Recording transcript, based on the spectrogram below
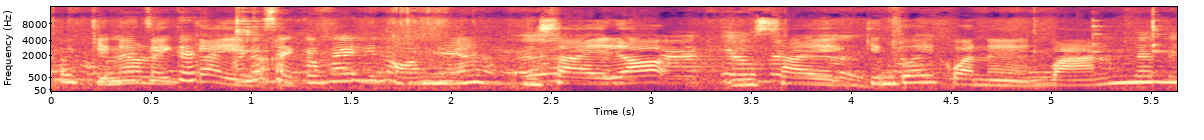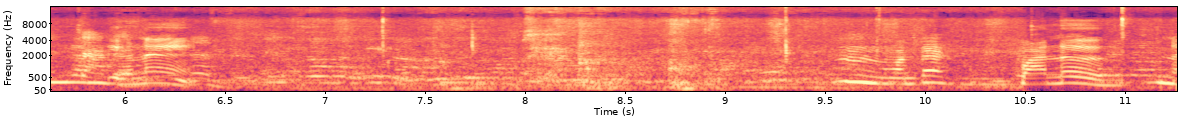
ให้กินอะไรไก่อันนี้ใส่กาแฟที่นอนเนี้ยใส่แล้วใส่กินด้วยกว่าแน่หวานอย่างเดียวแน่อืมวันได้หวานเออไหน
